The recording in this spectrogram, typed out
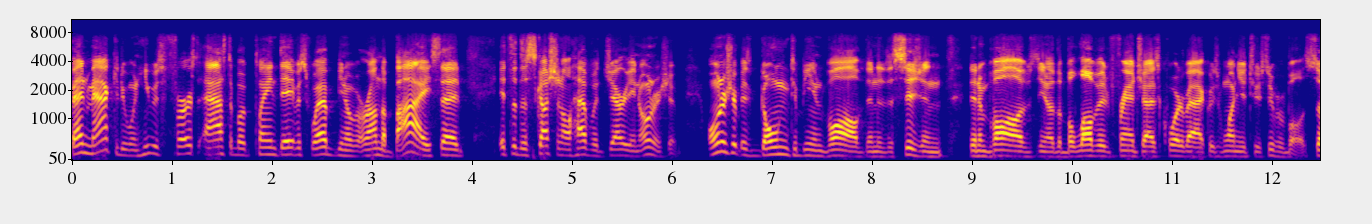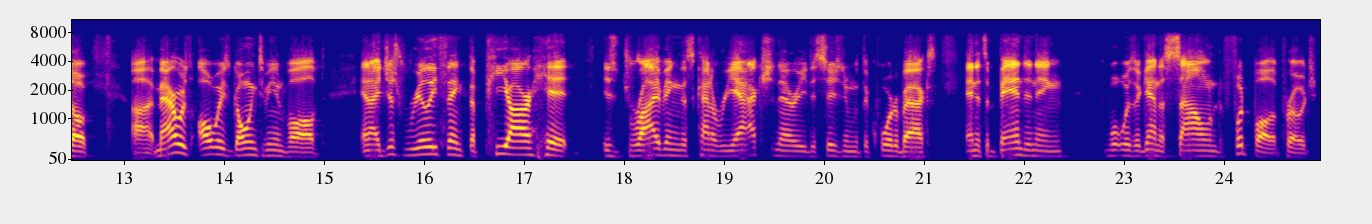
Ben McAdoo, when he was first asked about playing Davis Webb, you know, around the bye, said it's a discussion I'll have with Jerry and ownership. Ownership is going to be involved in a decision that involves, you know, the beloved franchise quarterback who's won you two Super Bowls. So uh, Mara was always going to be involved, and I just really think the PR hit is driving this kind of reactionary decision with the quarterbacks, and it's abandoning what was again a sound football approach.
